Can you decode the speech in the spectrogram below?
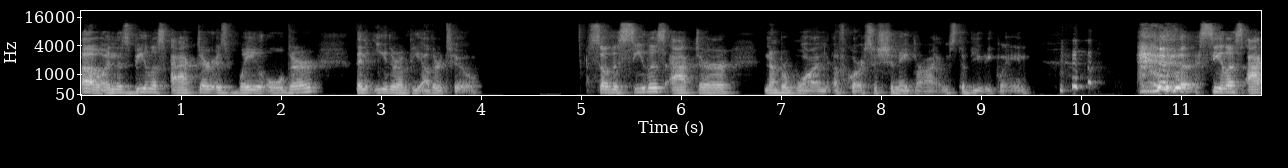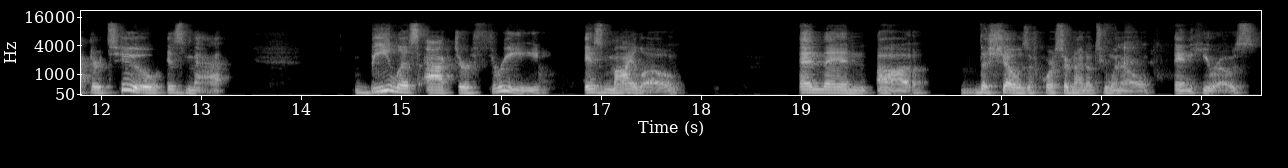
Oh, and this B-list actor is way older than either of the other two. So the C-list actor number one, of course, is Shenae Grimes, the beauty queen. C-list actor two is Matt. B-list actor three is Milo. And then uh the shows, of course, are 90210 and Heroes.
